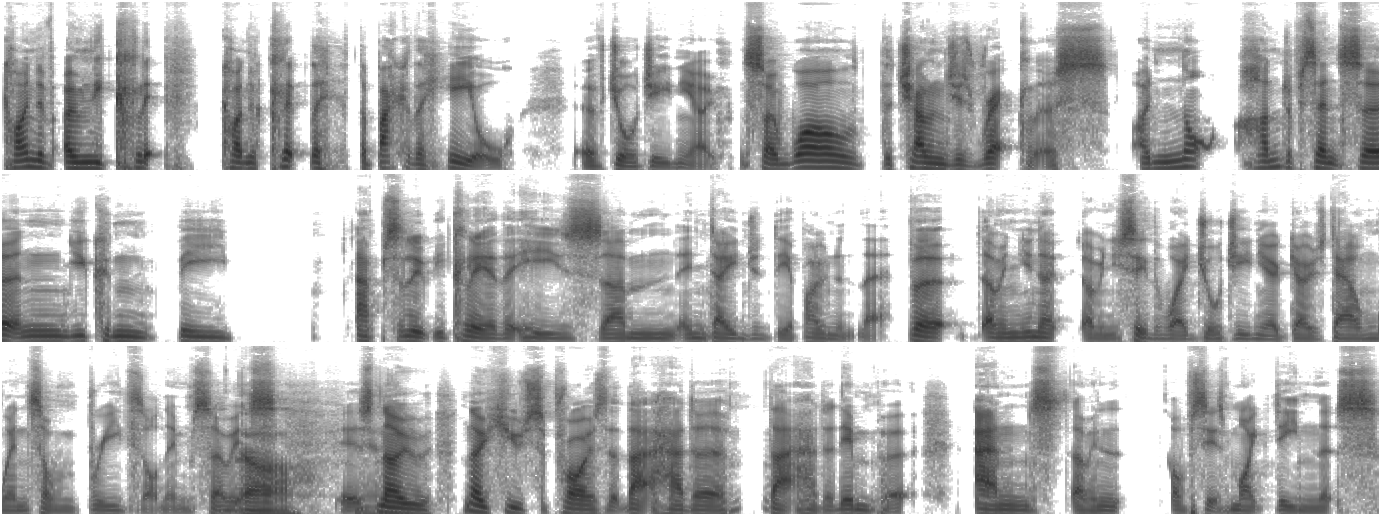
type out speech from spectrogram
kind of only clip kind of clip the, the back of the heel of Jorginho. So while the challenge is reckless, I'm not 100% certain you can be absolutely clear that he's um, endangered the opponent there. But I mean, you know, I mean, you see the way Jorginho goes down when someone breathes on him, so it's oh, it's yeah. no no huge surprise that that had a that had an input. And I mean, obviously, it's Mike Dean that's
